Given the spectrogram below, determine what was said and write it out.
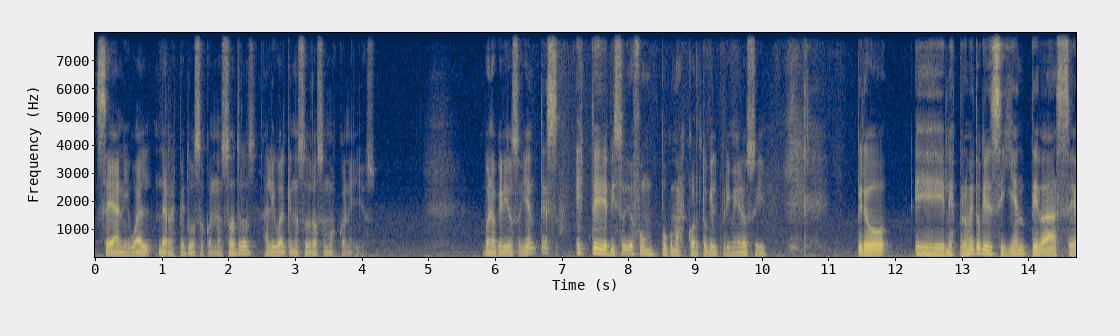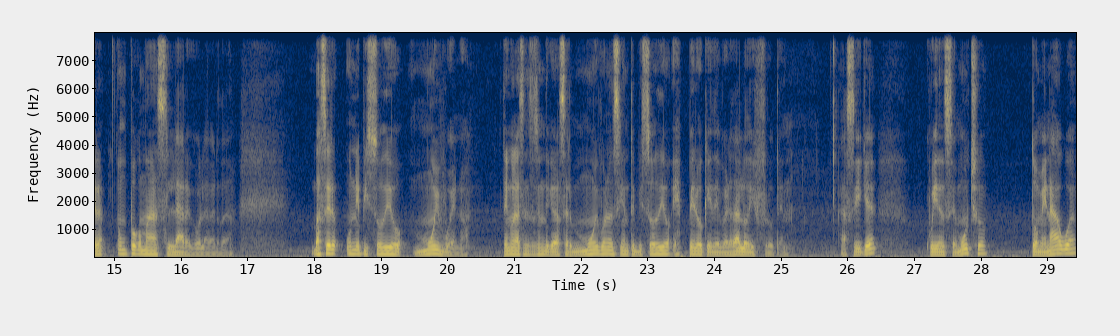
sean igual de respetuosos con nosotros, al igual que nosotros somos con ellos. Bueno, queridos oyentes, este episodio fue un poco más corto que el primero, sí. Pero eh, les prometo que el siguiente va a ser un poco más largo, la verdad. Va a ser un episodio muy bueno. Tengo la sensación de que va a ser muy bueno el siguiente episodio. Espero que de verdad lo disfruten. Así que, cuídense mucho, tomen agua,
